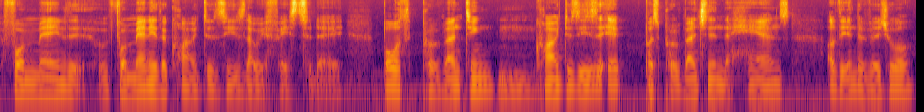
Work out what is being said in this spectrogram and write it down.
for many for many of the chronic diseases that we face today. Both preventing mm-hmm. chronic diseases, it puts prevention in the hands of the individual,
